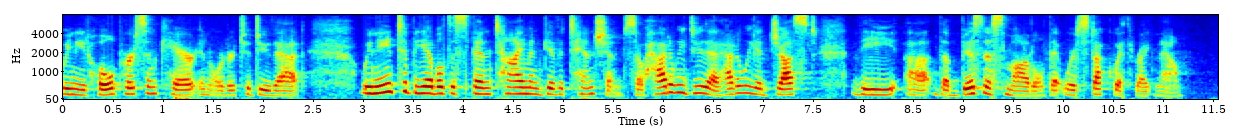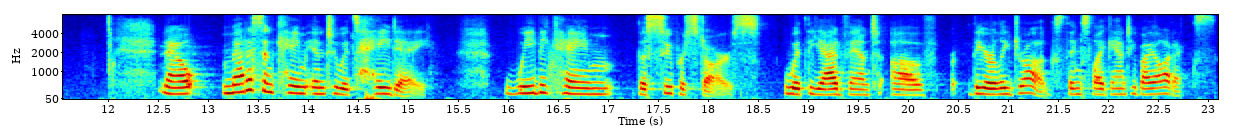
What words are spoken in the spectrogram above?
We need whole person care in order to do that we need to be able to spend time and give attention. So, how do we do that? How do we adjust the, uh, the business model that we're stuck with right now? Now, medicine came into its heyday. We became the superstars with the advent of the early drugs, things like antibiotics.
